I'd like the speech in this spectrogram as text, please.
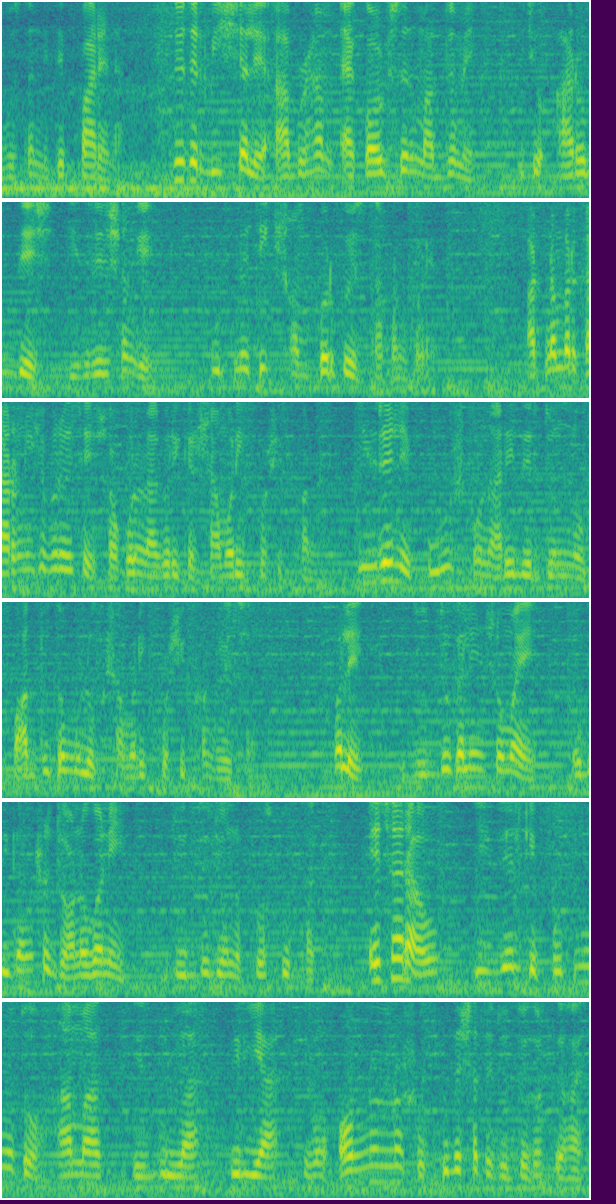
অবস্থান নিতে পারে না। দুই হাজার বিশ সালে আব্রাহাম অ্যাকর্ডসের মাধ্যমে কিছু আরব দেশ ইসরায়েলের সঙ্গে কূটনৈতিক সম্পর্ক স্থাপন করে। আট নম্বর কারণ হিসেবে রয়েছে সকল নাগরিকের সামরিক প্রশিক্ষণ। ইসরায়েলে পুরুষ ও নারীদের জন্য বাধ্যতামূলক সামরিক প্রশিক্ষণ রয়েছে। ফলে যুদ্ধকালীন সময়ে অধিকাংশ জনগণই যুদ্ধের জন্য প্রস্তুত থাকে। এছাড়াও ইসরায়েলকে প্রতিনিয়ত হামাস, হিজবুল্লাহ, সিরিয়া এবং অন্যান্য শত্রুদের সাথে যুদ্ধ করতে হয়,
